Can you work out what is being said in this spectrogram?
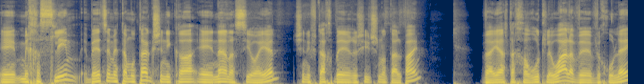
אה, מחסלים בעצם את המותג שנקרא אה, נאנה co.il, שנפתח בראשית שנות האלפיים, והיה תחרות לוואלה ו- וכולי.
